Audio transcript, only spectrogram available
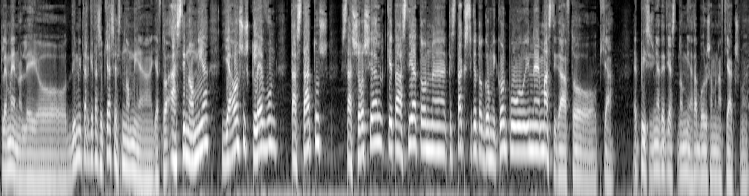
Κλεμμένο λέει ο Ντίμηταρ και θα σε πιάσει αστυνομία γι' αυτό. Αστυνομία για όσους κλέβουν τα στάτους στα social και τα αστεία των, ε, της τάξης και των κομικών που είναι μάστιγα αυτό πια. Επίσης μια τέτοια αστυνομία θα μπορούσαμε να φτιάξουμε.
